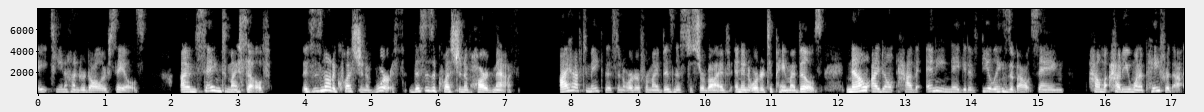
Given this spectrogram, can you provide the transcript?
$1,800 sales? I'm saying to myself, this is not a question of worth. This is a question of hard math. I have to make this in order for my business to survive and in order to pay my bills. Now I don't have any negative feelings about saying, how, how do you want to pay for that?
